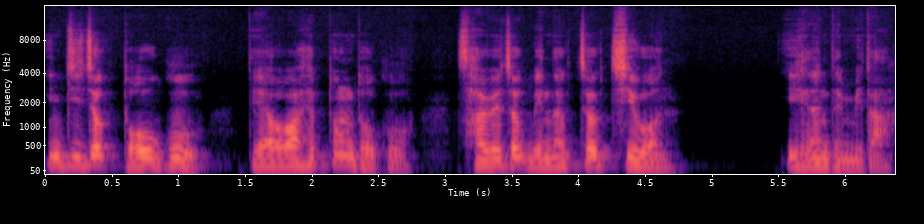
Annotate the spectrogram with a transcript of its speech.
인지적 도구, 대화와 협동 도구, 사회적 맥락적 지원이 해당됩니다.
